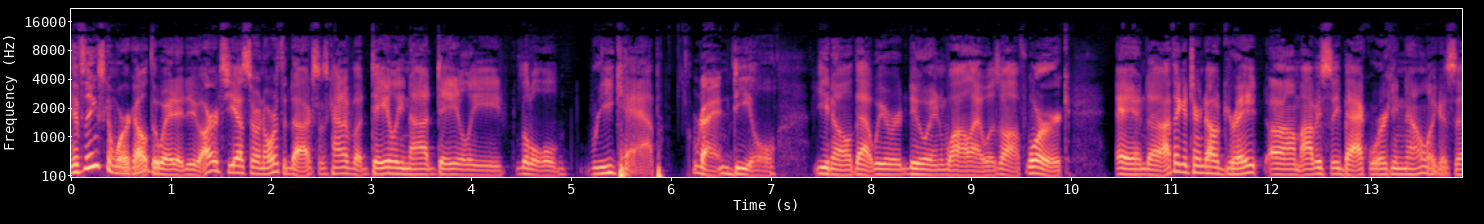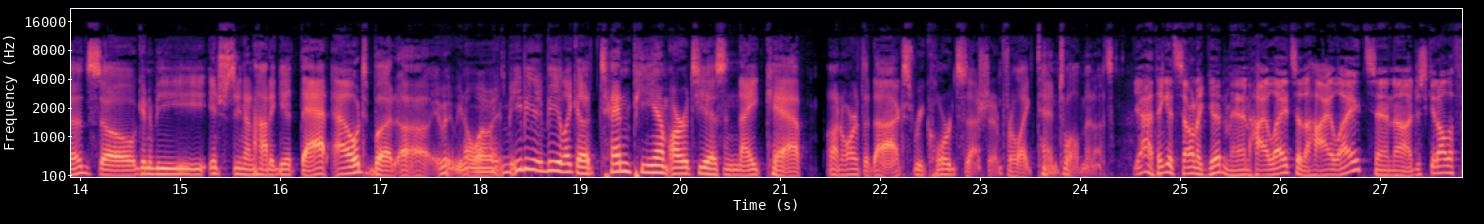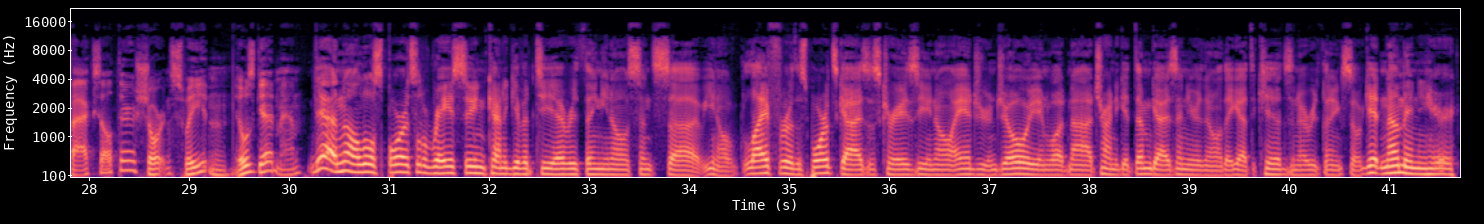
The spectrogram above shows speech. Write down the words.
If things can work out the way they do, RTS Unorthodox is kind of a daily, not daily little recap Right. deal, you know, that we were doing while I was off work. And uh, I think it turned out great. Um, obviously, back working now, like I said. So, going to be interesting on how to get that out. But, uh, you know? Maybe it'd be like a 10 p.m. RTS nightcap unorthodox record session for like 10, 12 minutes. Yeah, I think it sounded good, man. Highlights of the highlights and uh, just get all the facts out there, short and sweet. And it was good, man. Yeah, no, a little sports, a little racing, kind of give it to you everything, you know, since, uh, you know, life for the sports guys is crazy, you know, Andrew and Joey and whatnot, trying to get them guys in here, you know, they got the kids and everything. So getting them in here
